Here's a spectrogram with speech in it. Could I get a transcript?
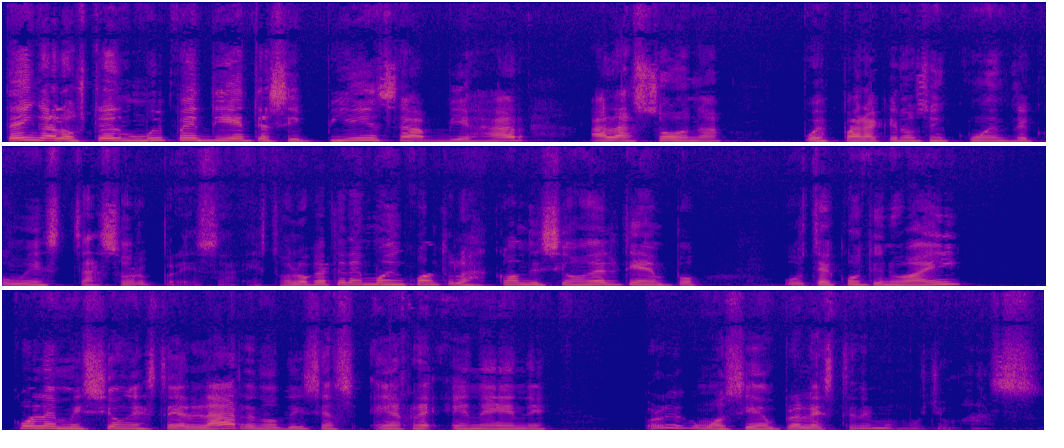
Téngalo usted muy pendiente si piensa viajar a la zona, pues para que no se encuentre con esta sorpresa. Esto es lo que tenemos en cuanto a las condiciones del tiempo. Usted continúa ahí con la emisión estelar de Noticias RNN, porque como siempre les tenemos mucho más.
